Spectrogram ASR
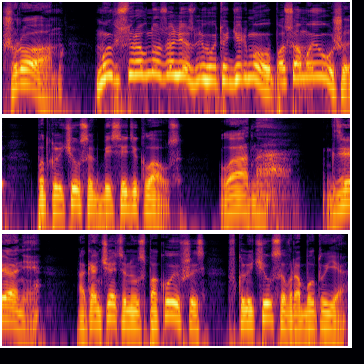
«Шрам, «Мы все равно залезли в это дерьмо по самые уши», — подключился к беседе Клаус. «Ладно. Где они?» Окончательно успокоившись, включился в работу я.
